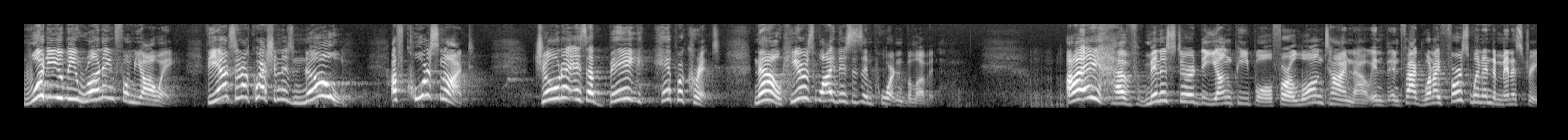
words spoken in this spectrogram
would you be running from Yahweh? The answer to that question is no. Of course not. Jonah is a big hypocrite. Now, here's why this is important, beloved. I have ministered to young people for a long time now. In, in fact, when I first went into ministry,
